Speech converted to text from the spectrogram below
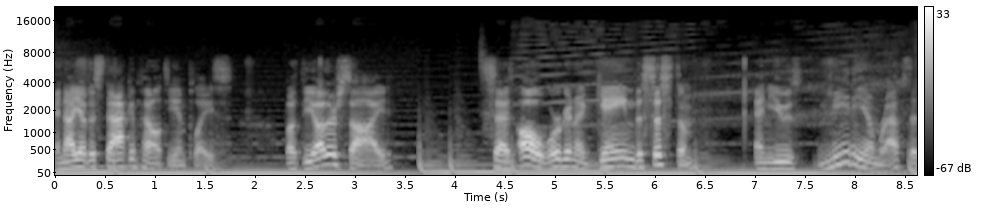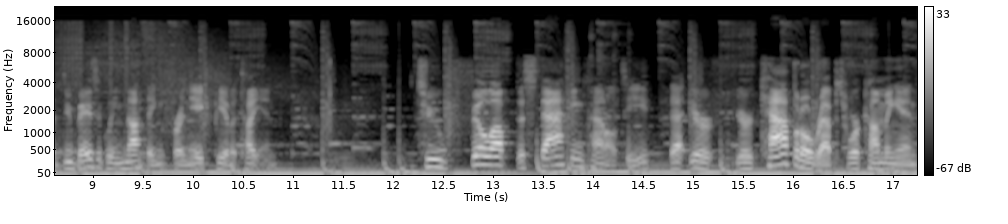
And now you have the stacking penalty in place, but the other side says, oh, we're gonna game the system and use medium reps that do basically nothing for the HP of a Titan to fill up the stacking penalty that your your capital reps were coming in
